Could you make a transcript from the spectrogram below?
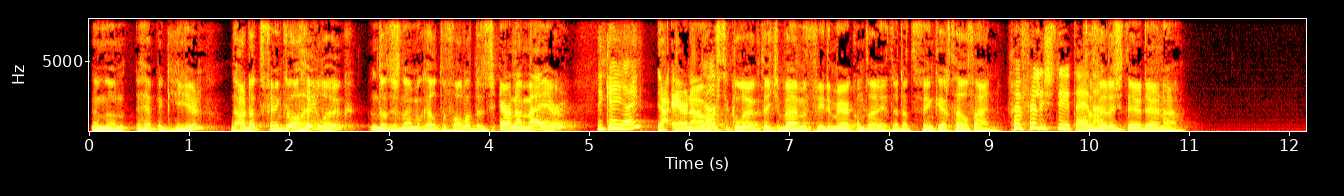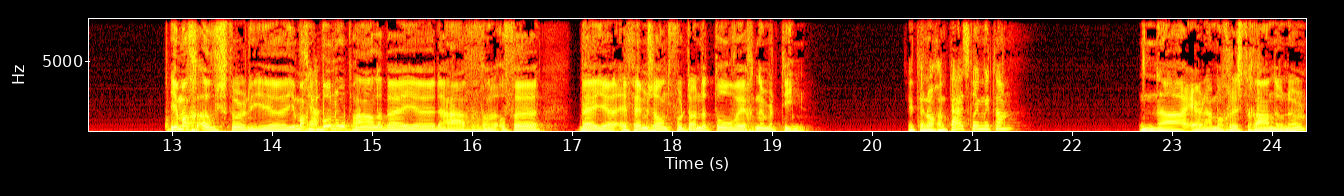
En dan heb ik hier... Nou, dat vind ik wel heel leuk. En dat is namelijk heel toevallig. Dat is Erna Meijer. Die ken jij? Ja, Erna, Ja? hartstikke leuk dat je bij mijn Friedemeer komt eten. Dat vind ik echt heel fijn. Gefeliciteerd, Erna. Gefeliciteerd, Erna. Je mag, oh, sorry, je, mag de bon ophalen bij eh, de haven van, of eh, bij eh, FM Zandvoort aan de tolweg nummer 10. Zit er nog een tijdslimiet aan? Nou, Erna mag rustig aandoen hoor.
